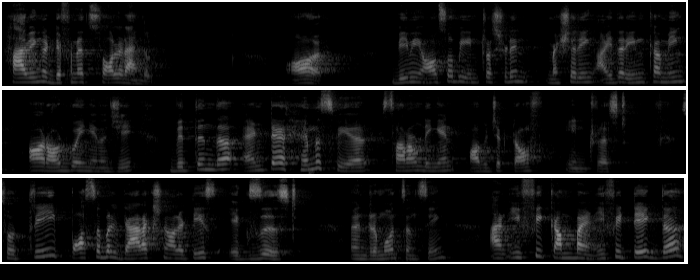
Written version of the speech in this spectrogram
having a definite solid angle. Or we may also be interested in measuring either incoming or outgoing energy within the entire hemisphere surrounding an object of interest. So, 3 possible directionalities exist in remote sensing and if we combine, if we take the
